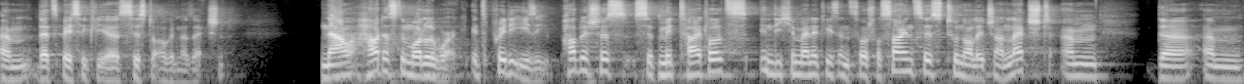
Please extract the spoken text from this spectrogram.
Um, that's basically a sister organization. Now, how does the model work? It's pretty easy. Publishers submit titles in the humanities and social sciences to Knowledge Unlatched. Um, the um,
